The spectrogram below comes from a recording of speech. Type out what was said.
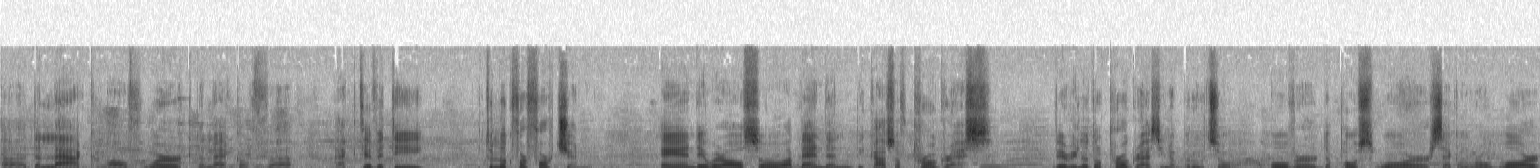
uh, the lack of work, the lack of uh, activity, to look for fortune. And they were also abandoned because of progress very little progress in Abruzzo over the post-war Second World War.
